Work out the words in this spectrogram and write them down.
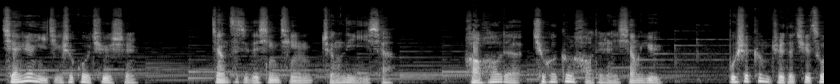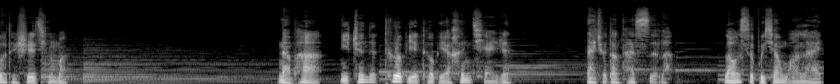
前任已经是过去式，将自己的心情整理一下，好好的去和更好的人相遇，不是更值得去做的事情吗？哪怕你真的特别特别恨前任，那就当他死了，老死不相往来。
